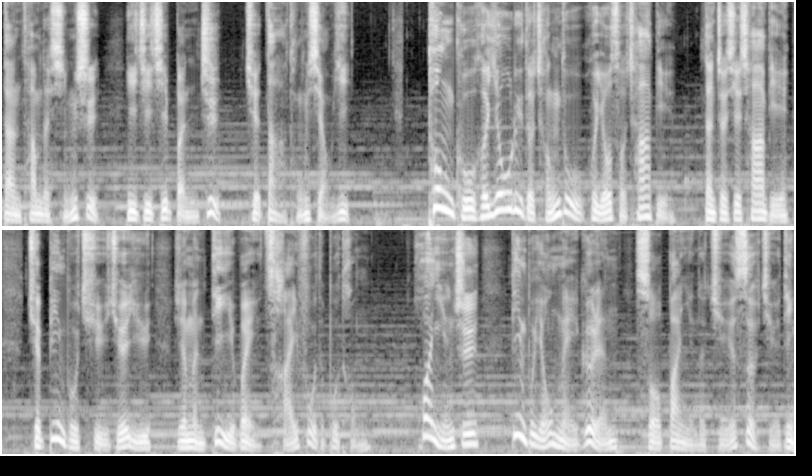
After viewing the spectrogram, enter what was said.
但他们的形式以及其本质却大同小异。痛苦和忧虑的程度会有所差别，但这些差别却并不取决于人们地位、财富的不同。换言之，并不由每个人所扮演的角色决定，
